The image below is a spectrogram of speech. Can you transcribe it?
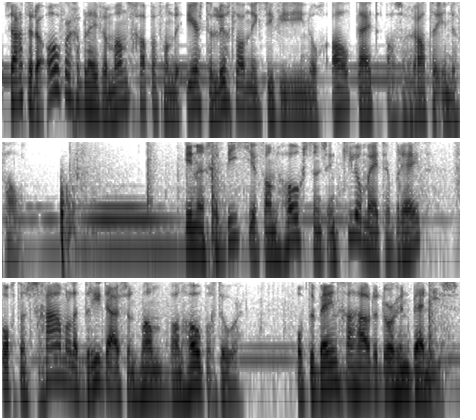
zaten de overgebleven manschappen van de eerste luchtlandingsdivisie nog altijd als ratten in de val. In een gebiedje van hoogstens een kilometer breed vocht een schamele 3000 man wanhopig door. Op de been gehouden door hun bennies,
